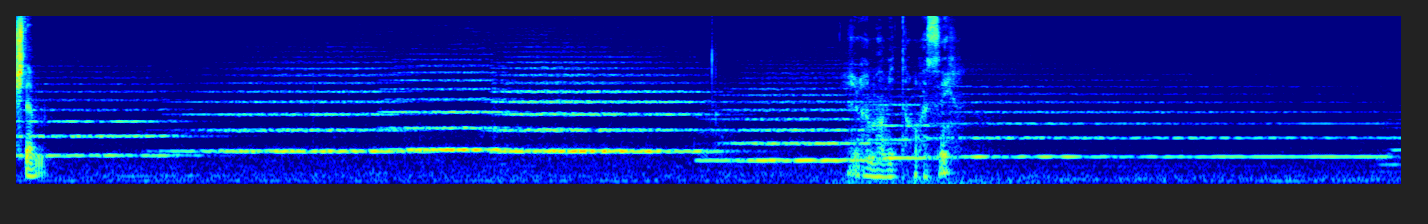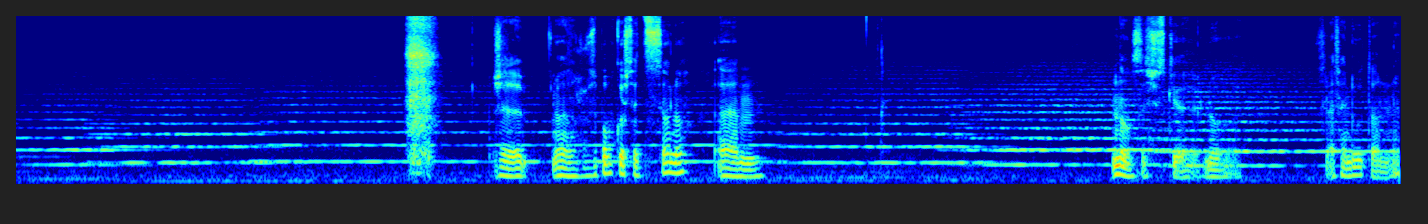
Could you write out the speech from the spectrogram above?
Je t'aime. J'ai vraiment envie de t'embrasser. Je, euh, je sais pas pourquoi je te dis ça, là. Euh, Non, c'est juste que, là, c'est la fin d'automne, là.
